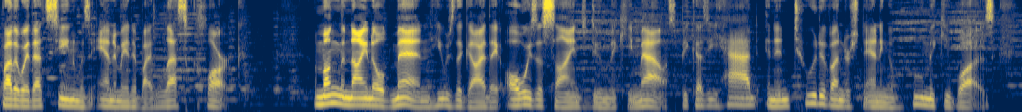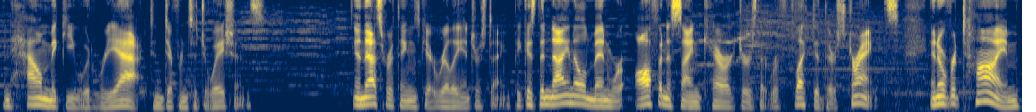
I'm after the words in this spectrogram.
By the way, that scene was animated by Les Clark, among the nine old men, he was the guy they always assigned to do Mickey Mouse because he had an intuitive understanding of who Mickey was and how Mickey would react in different situations. And that's where things get really interesting because the nine old men were often assigned characters that reflected their strengths. And over time,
